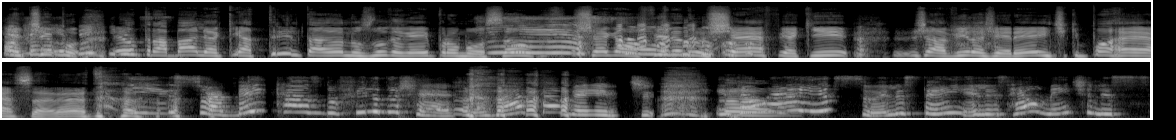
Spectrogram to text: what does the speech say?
É, é tipo, bem, eu isso. trabalho aqui há 30 anos, nunca ganhei promoção, isso. chega o filho do chefe aqui, já vira gerente, que porra é essa, né? Isso, é bem caso do filho do chefe, exatamente. Então ah. é isso, eles têm, eles realmente, eles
